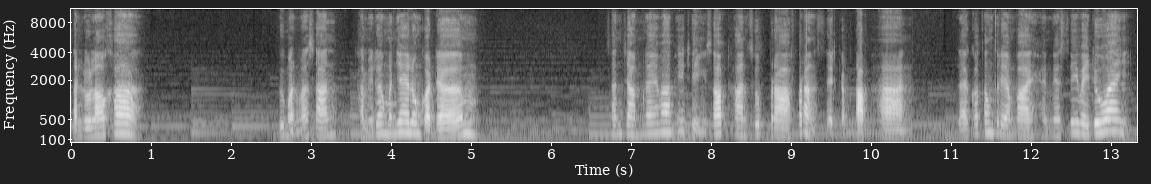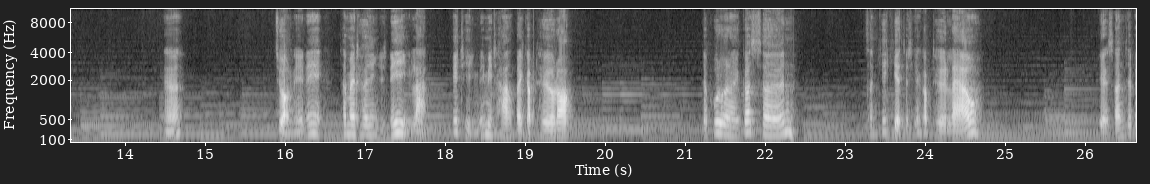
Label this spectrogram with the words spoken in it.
ฉันรู้แล้วค่ะดูเหมือนว่าฉันทำให้เรื่องมันแย่ลงกว่าเดิม ฉันจำได้ว่าพี่ถิงชอบทานซุปปลาฝรั่งเศสกับตับห่าน แล้วก็ต้องเตรียมไวน์แฮนเนสซี่ไว้ด้วยฮะจวงเน่เน่ทำไมเธอยังอยู่นี่อีกล่ะ พี่ถิงไม่มีทางไปกับเธอหรอก จะพูดอะไรก็เซินฉันขี้เกียจจะเถียงกับเธอแล้ว เดี๋ยวฉันจะไป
